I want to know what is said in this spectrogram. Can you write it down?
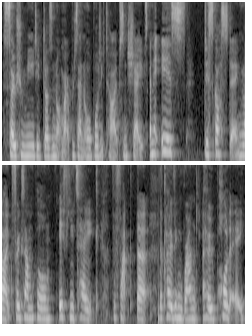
social media does not represent all body types and shapes, and it is disgusting. Like, for example, if you take the fact that the clothing brand Oh Polly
